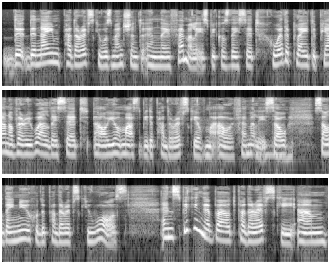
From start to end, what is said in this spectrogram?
the the name Paderewski was mentioned in their families because they said whoever played the piano very well, they said, "Oh, you must be the Paderewski of my, our family." Mm-hmm. So, so they knew who the Paderewski was. And speaking about Paderewski. Um,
